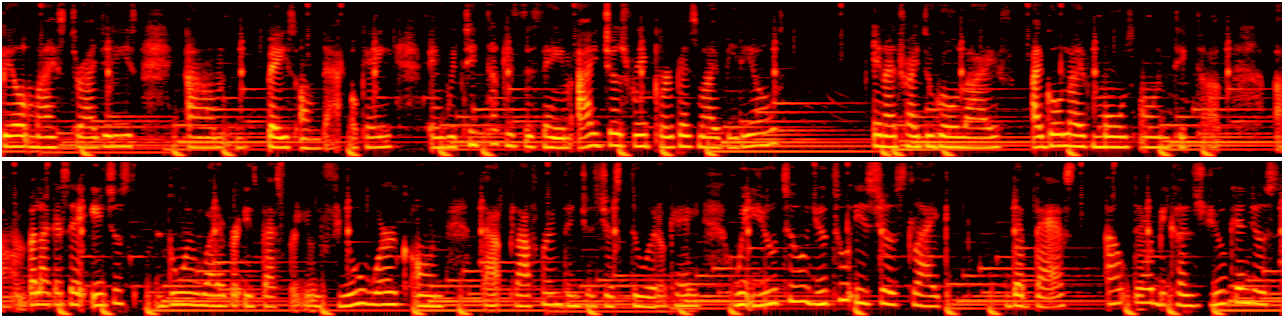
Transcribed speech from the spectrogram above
build my strategies um, based on that, okay? And with TikTok it's the same. I just repurpose my videos and I try to go live. I go live most on TikTok. Um, but like I said, it's just doing whatever is best for you. If you work on that platform, then just just do it, okay? With YouTube, YouTube is just like the best out there because you can just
